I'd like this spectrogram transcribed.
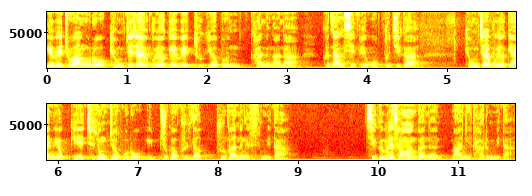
예외 조항으로 경제자유구역의 외투 기업은 가능하나 그 당시 배고 부지가 경자구역이 아니었기에 최종적으로 입주가 불다, 불가능했습니다. 지금의 상황과는 많이 다릅니다.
